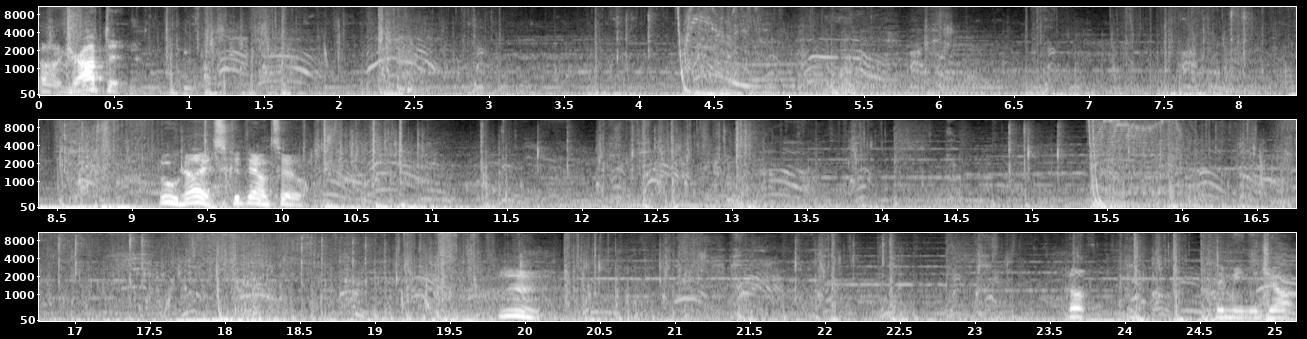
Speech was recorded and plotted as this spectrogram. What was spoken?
Oh, dropped it. Ooh, nice. Good down too. Hmm. Oh, didn't mean to jump.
